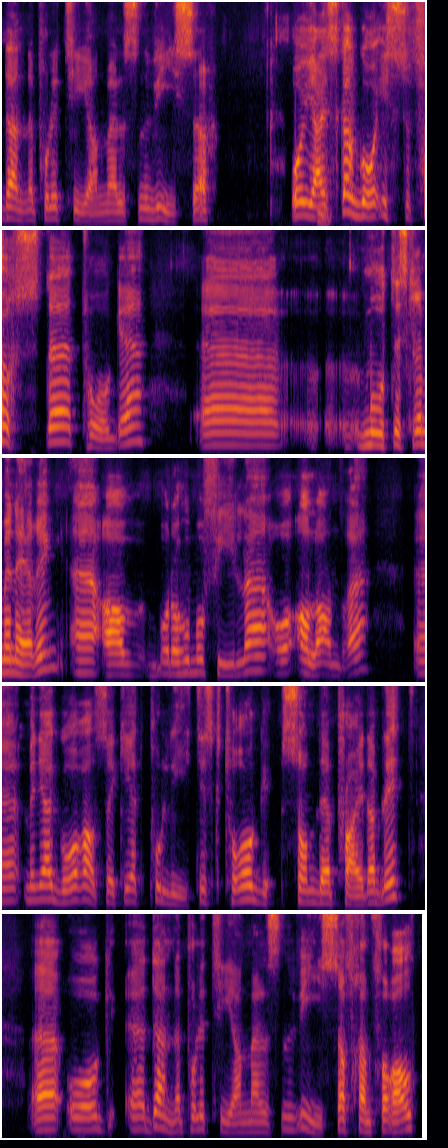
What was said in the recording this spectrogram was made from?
denne politianmeldelsen viser. Og jeg skal gå i første toget eh, mot diskriminering eh, av både homofile og alle andre. Eh, men jeg går altså ikke i et politisk tog som det pride har blitt. Eh, og eh, denne politianmeldelsen viser fremfor alt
